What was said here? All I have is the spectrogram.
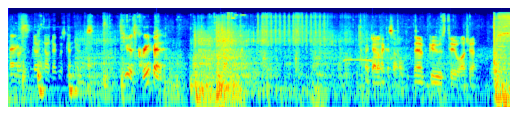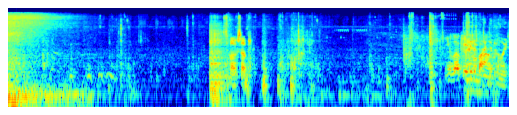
Thanks. Doug, no, Douglas got you. She was creeping. Right, I don't think it's a hole. They have goose too, watch out. Up. You located a bomb. deployed.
